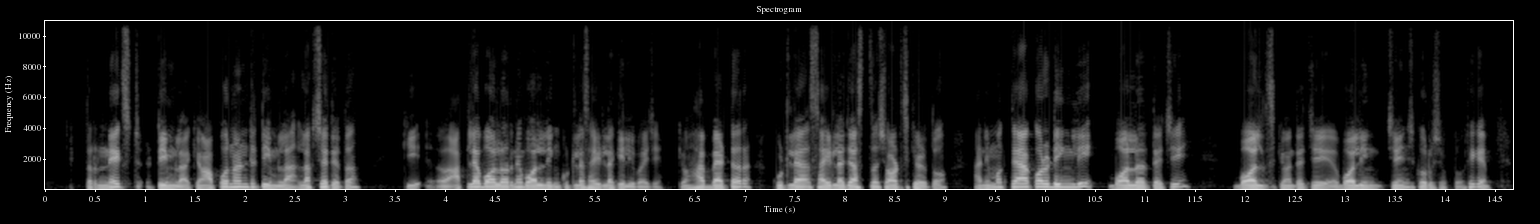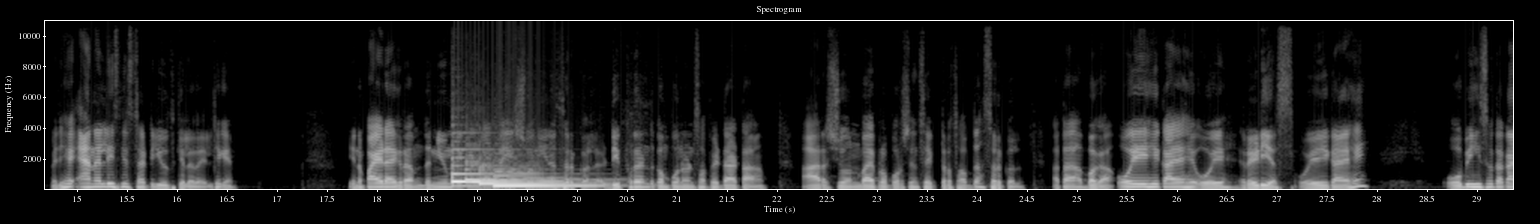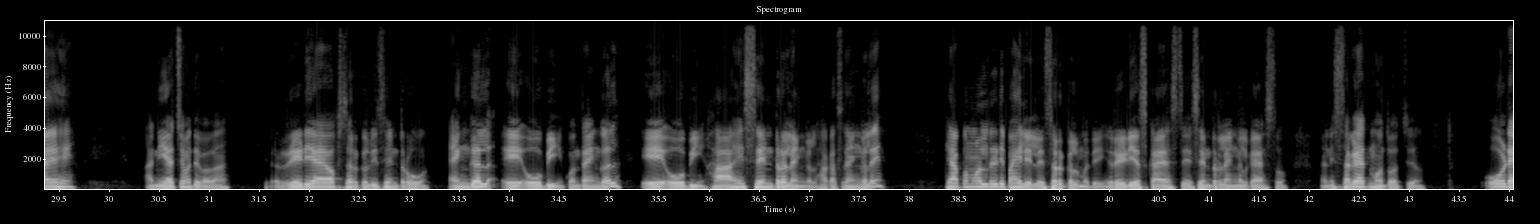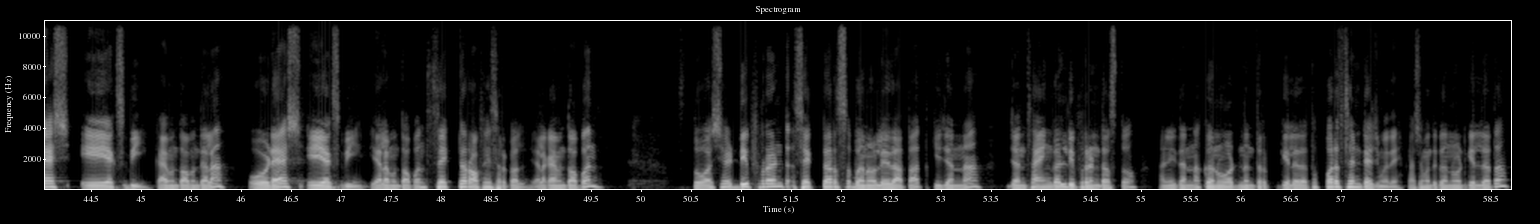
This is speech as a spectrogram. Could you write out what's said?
तर नेक्स्ट टीमला किंवा अपोनंट टीमला लक्षात येतं की आपल्या बॉलरने बॉलिंग कुठल्या साईडला केली पाहिजे किंवा हा बॅटर कुठल्या साईडला जास्त शॉट्स खेळतो आणि मग त्या अकॉर्डिंगली बॉलर त्याची बॉल्स किंवा त्याची बॉलिंग चेंज करू शकतो. ठीक आहे? म्हणजे हे अनालिसिससाठी यूज केलं जाईल. ठीक आहे? In a pie diagram the numerical data is shown in a circle different components of a data are shown by proportion sectors of the circle आता बघा ओ ए हे काय आहे? ओ ए रेडियस ओ ए हे काय आहे? ओ बी ही सुद्धा काय आहे? आणि याच्यामध्ये बघा radii of circle is centre O angle A O B कोणता अँगल ए ओ बी हा आहे सेंट्रल अँगल हा कसला अँगल आहे? हे आपण ऑलरेडी पाहिलेलं आहे सर्कलमध्ये रेडियस काय असते? सेंट्रल अँगल काय असतो? आणि सगळ्यात महत्त्वाचं ओ डॅश ए एक्स बी काय म्हणतो आपण त्याला? ओ डॅश ए एक्स बी याला म्हणतो आपण सेक्टर ऑफ ए सर्कल याला काय म्हणतो आपण? तो असे डिफरंट सेक्टर्स बनवले जातात की ज्यांना ज्यांचा अँगल डिफरंट असतो आणि त्यांना कन्वर्ट नंतर केलं जातं पर्सेंटेजमध्ये कशामध्ये कन्वर्ट केलं जातं?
